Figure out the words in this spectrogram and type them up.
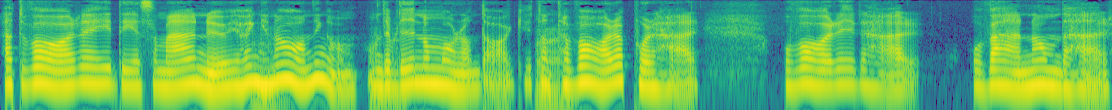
Att vara i det som är nu. Jag har ingen Mm. aning om om det blir någon morgondag. Utan Nej. ta vara på det här och vara i det här och värna om det här.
